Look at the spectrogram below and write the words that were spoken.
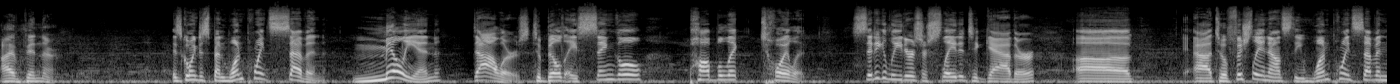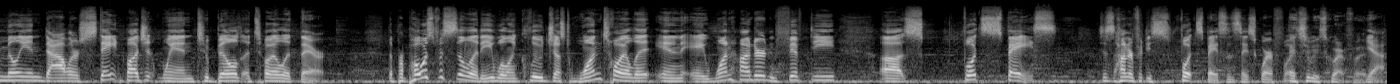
I've been there. is going to spend 1.7 million dollars to build a single public toilet. City leaders are slated to gather uh, uh, to officially announce the 1.7 million dollar state budget win to build a toilet there. The proposed facility will include just one toilet in a 150 uh, foot space, just 150 foot space. Let's say square foot. It should be square foot. yeah,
